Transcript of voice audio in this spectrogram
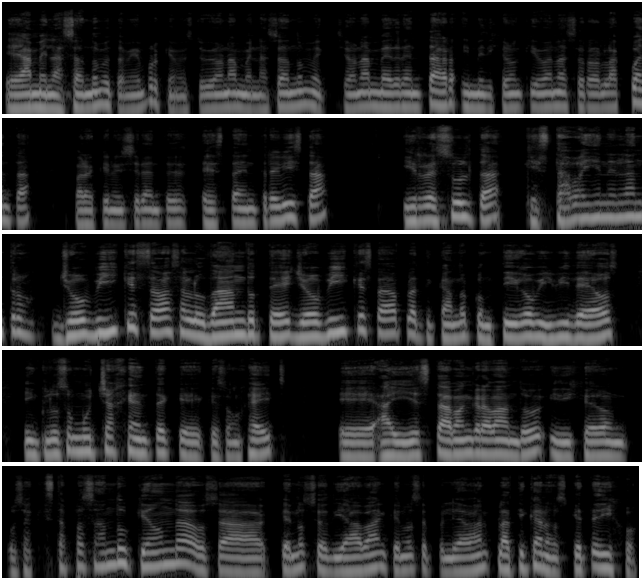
eh, amenazándome también porque me estuvieron amenazando, me quisieron amedrentar y me dijeron que iban a cerrar la cuenta para que no hiciera esta entrevista y resulta que estaba ahí en el antro. Yo vi que estaba saludándote, yo vi que estaba platicando contigo, vi videos, incluso mucha gente que, que son hates, eh, ahí estaban grabando y dijeron, o sea, ¿qué está pasando? ¿Qué onda? O sea, ¿qué no se odiaban? ¿Qué no se peleaban? Platícanos, ¿qué te dijo?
